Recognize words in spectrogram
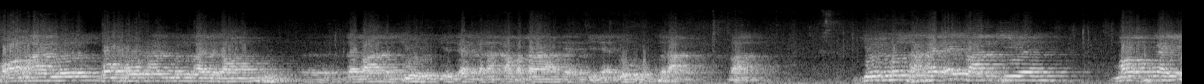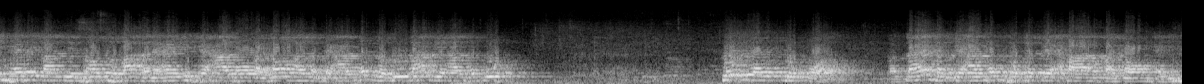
បងអាចមើលបងប្អូនអាចមើលឯកឧត្តម ដែលបានបញ្ជូនជាទាំងគណៈកម្មការទាំងជាអ្នកចូលរួមស្ដាប់បាទយើងមើលថាហេតុអីបានជាមកថ្ងៃនេះហេតុអីបានជាសោសម្បត្តិដែលឯងនេះគេឲ្យបបៃតងហើយគេឲ្យពុកនៅទូឡានមានឲ្យពុកពួតគ្រប់មកគ្រប់គាត់ប៉ុន្តែមិនគេឲ្យខ្ញុំខ្ញុំចិត្តពាក់បាល់បៃតងថ្ងៃនេះ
